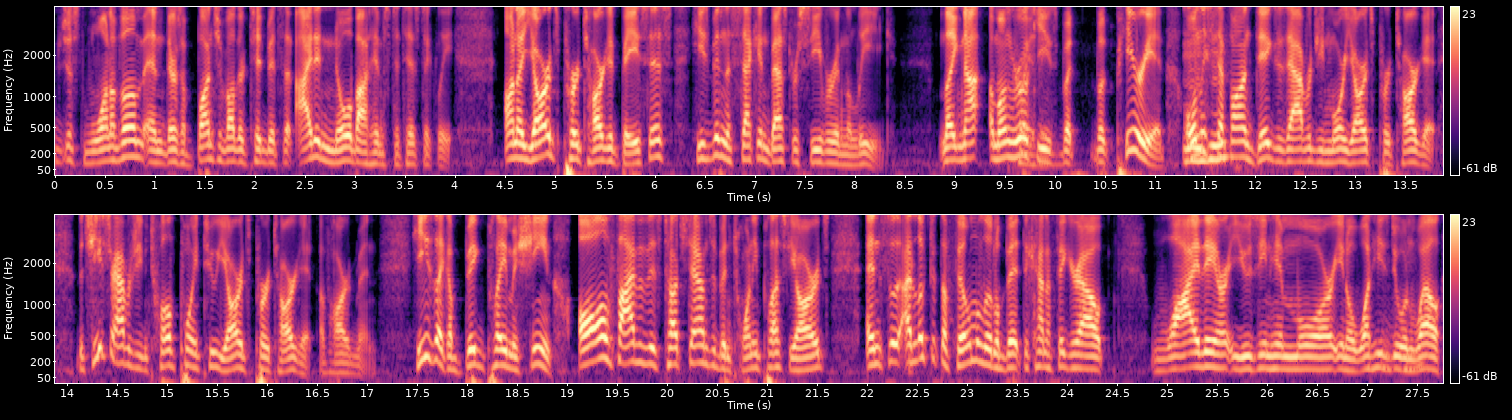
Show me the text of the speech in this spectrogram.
just one of them, and there's a bunch of other tidbits that I didn't know about him statistically. On a yards per target basis, he's been the second best receiver in the league. Like not among rookies, but but period. Only mm-hmm. Stefon Diggs is averaging more yards per target. The Chiefs are averaging 12.2 yards per target of Hardman. He's like a big play machine. All five of his touchdowns have been 20 plus yards. And so I looked at the film a little bit to kind of figure out why they aren't using him more, you know, what he's doing mm-hmm. well.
